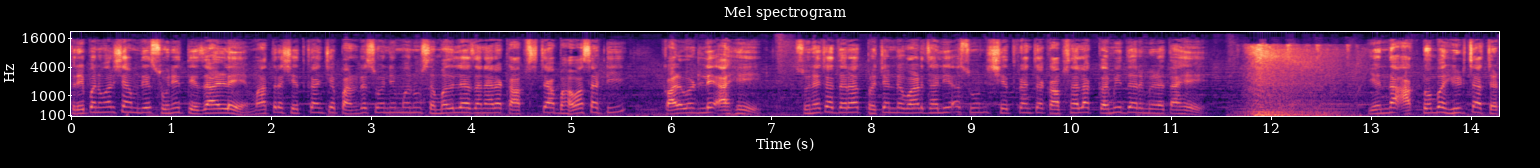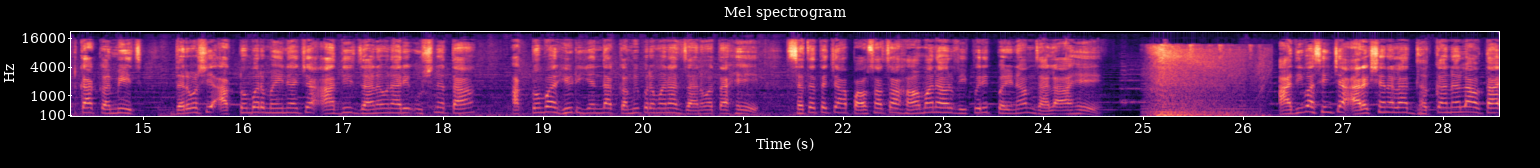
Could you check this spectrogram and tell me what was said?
त्रेपन्न वर्षामध्ये सोने तेजाळले मात्र शेतकऱ्यांचे पांढरे सोने म्हणून समजल्या जाणाऱ्या कापसाच्या भावासाठी काळवंडले आहे. सोन्याच्या दरात प्रचंड वाढ झाली असून शेतकऱ्यांच्या कापसाला कमी दर मिळत आहे. यंदा ऑक्टोबर हिटचा चटका कमीच. दरवर्षी ऑक्टोबर महिन्याच्या आधी जाणवणारी उष्णता ऑक्टोबर हिट यंदा कमी प्रमाणात जाणवत आहे. सततच्या पावसाचा हवामानावर विपरीत परिणाम झाला आहे. आदिवासींच्या आरक्षणाला धक्का न लावता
